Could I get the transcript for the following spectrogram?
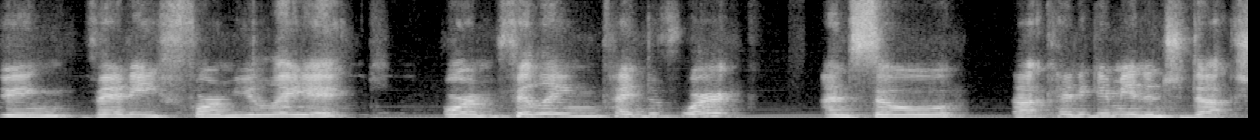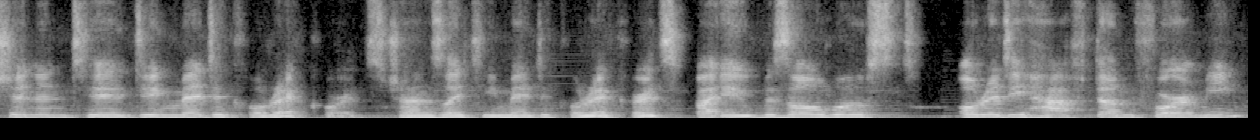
doing very formulaic form filling kind of work. And so that kind of gave me an introduction into doing medical records, translating medical records, but it was almost already half done for me.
